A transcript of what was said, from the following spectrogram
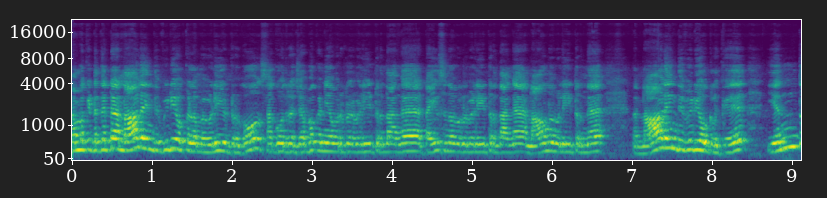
நம்ம கிட்டத்தட்ட நாலஞ்சு வீடியோக்கள் நம்ம வெளியிட்டிருக்கோம். சகோதரர் ஜபகனி அவர்கள் வெளியிட்டிருந்தாங்க டைசன் அவர்கள் வெளியிட்டிருந்தாங்க நானும் வெளியிட்டிருந்தேன். இந்த நாலஞ்சு வீடியோக்களுக்கு எந்த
